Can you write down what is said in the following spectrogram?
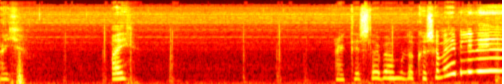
Ay. Ay. Arkadaşlar ben burada koşamayabilirim.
